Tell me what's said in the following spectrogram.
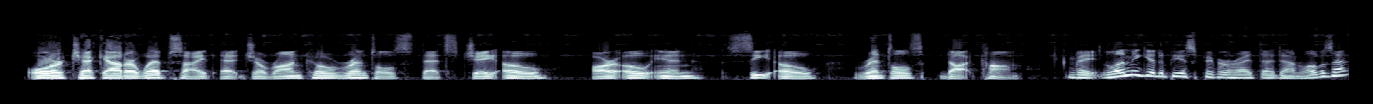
Or check out our website at Joronco Rentals. That's J O R O N C O rentals.com. Wait, let me get a piece of paper and write that down. What was that?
